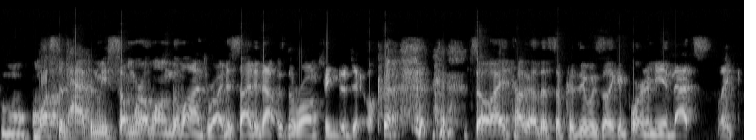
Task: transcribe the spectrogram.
must have happened to me somewhere along the lines where I decided that was the wrong thing to do. so I talk about this stuff because it was like important to me, and that's like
